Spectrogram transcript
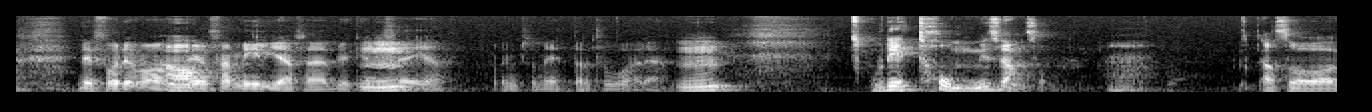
Det får det vara. Ja. Det är en familjeaffär brukar Mm. vi säga. Vem som är ett av två är där. Mm. Och det är Tommy Svensson. Alltså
